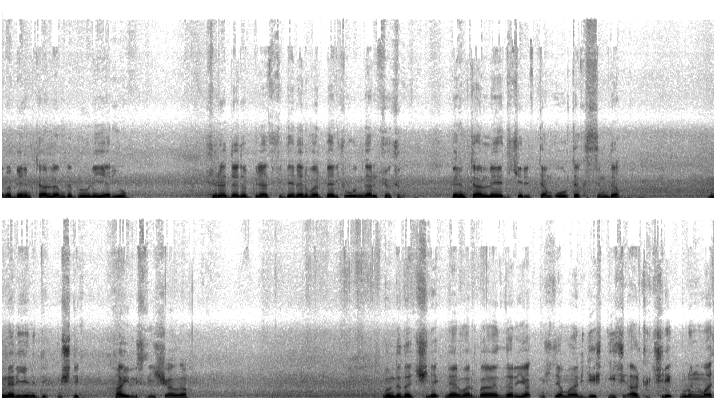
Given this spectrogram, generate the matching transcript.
Ama benim tarlamda böyle yer yok. Şurada da biraz fideler var. Belki onları söküp benim tarlaya dikeriz. Tam orta kısımda. Bunları yeni dikmiştik. Hayırlısı inşallah. Burada da çilekler var. Bazıları yatmış zamanı geçtiği için artık çilek bulunmaz.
